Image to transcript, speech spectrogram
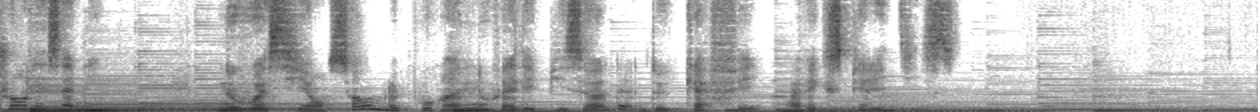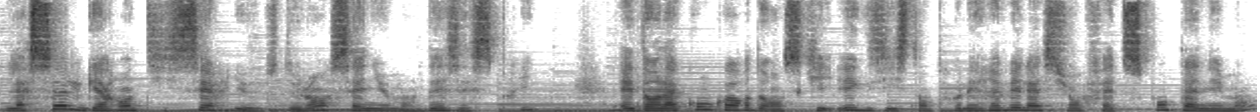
Bonjour les amis, nous voici ensemble pour un nouvel épisode de Café avec Spiritisme. La seule garantie sérieuse de l'enseignement des esprits est dans la concordance qui existe entre les révélations faites spontanément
